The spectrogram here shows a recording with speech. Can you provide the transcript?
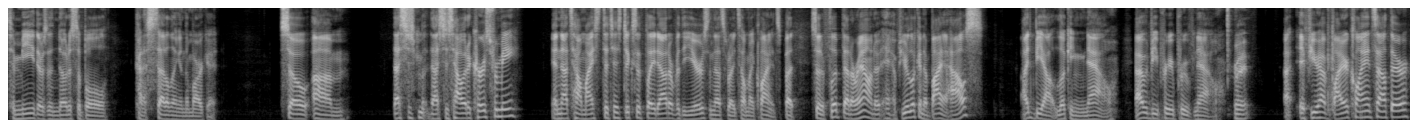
To me, there's a noticeable kind of settling in the market. So um, that's just that's just how it occurs for me, and that's how my statistics have played out over the years, and that's what I tell my clients. But so to flip that around, if you're looking to buy a house, I'd be out looking now. I would be pre-approved now. Right. Uh, if you have buyer clients out there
